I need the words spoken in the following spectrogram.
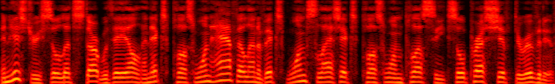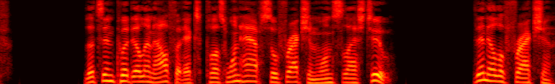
In history so let's start with AL and x plus 1 half ln of x 1 slash x plus 1 plus c so press shift derivative. Let's input ln alpha x plus 1 half so fraction 1 slash 2. Then L of fraction.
